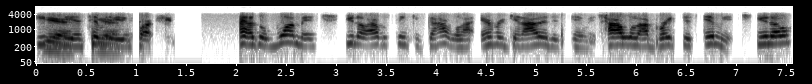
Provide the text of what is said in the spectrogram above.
even yeah, the intimidating yeah. part. As a woman, you know, I was thinking, God, will I ever get out of this image? How will I break this image? You know,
